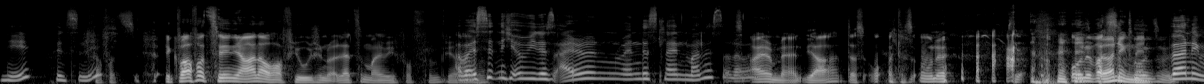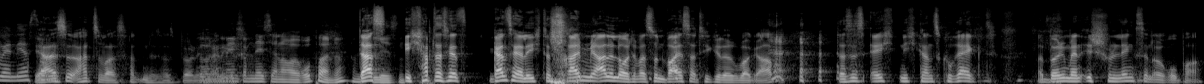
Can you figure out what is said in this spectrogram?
Nee, findest du Ich nicht? war, vor, ich war vor zehn Jahren auch auf Fusion, oder letztes Mal irgendwie vor fünf Jahren. Aber ist das nicht irgendwie das Iron Man des kleinen Mannes, oder was? Iron Man, ja, das, das ohne, ohne was Burning zu Man. tun. Burning Man, ja. Ja, es hat sowas, hat ein bisschen was Burning Man. Man kommt nächstes Jahr nach Europa, ne? Hab ich Das, gelesen. ich habe das jetzt, ganz ehrlich, das schreiben mir alle Leute, was so ein Weißartikel darüber gab. Das ist echt nicht ganz korrekt. Weil Burning Man ist schon längst in Europa.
